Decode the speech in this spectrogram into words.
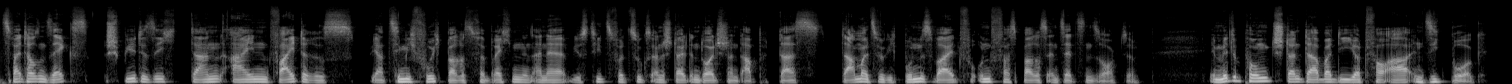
2006 spielte sich dann ein weiteres, ja ziemlich furchtbares Verbrechen in einer Justizvollzugsanstalt in Deutschland ab, das damals wirklich bundesweit für unfassbares Entsetzen sorgte. Im Mittelpunkt stand dabei die JVA in Siegburg,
